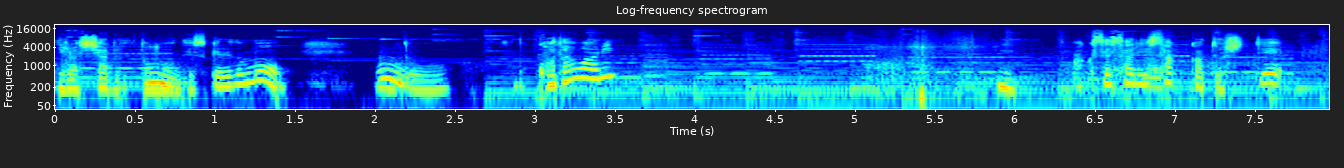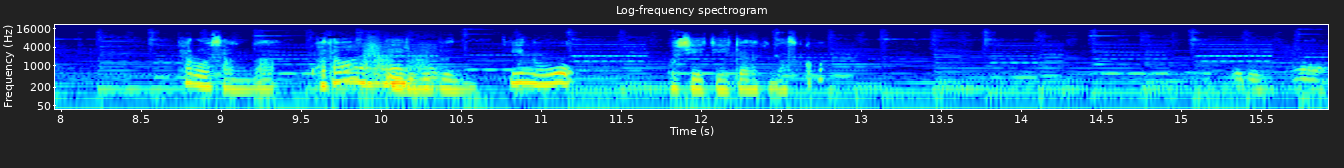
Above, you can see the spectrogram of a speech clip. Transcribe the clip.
いらっしゃると思うんですけれども、うん。うん。とこだわり、うん、アクセサリー作家として太郎さんがこだわっている部分っていうのを教えていただけますか、そうですね。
